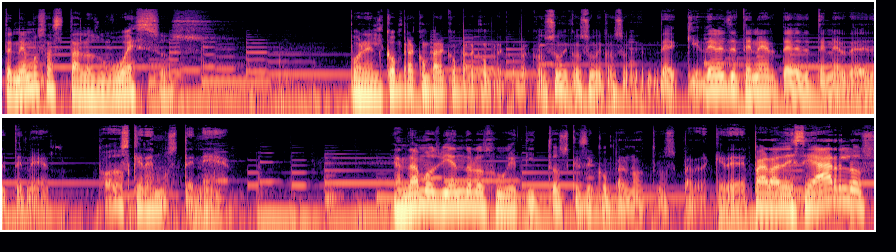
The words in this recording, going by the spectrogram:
tenemos hasta los huesos. Por el compra, compra, compra, compra, compra, consume, consume, consume. debes de tener, debes de tener, debes de tener. Todos queremos tener. Y andamos viendo los juguetitos que se compran otros para querer, para desearlos.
